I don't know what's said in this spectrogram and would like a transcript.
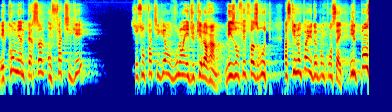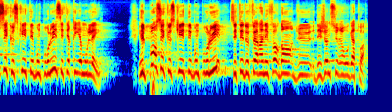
Et combien de personnes ont fatigué, se sont fatiguées en voulant éduquer leur âme, mais ils ont fait fausse route parce qu'ils n'ont pas eu de bons conseils. Ils pensaient que ce qui était bon pour lui, c'était Qiyamul Layl. Il pensait que ce qui était bon pour lui, c'était de faire un effort dans des jeunes surérogatoires.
